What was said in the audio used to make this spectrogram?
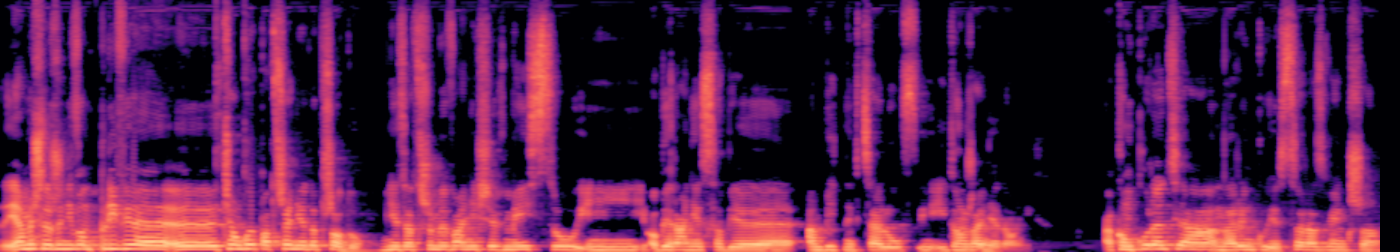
Ja myślę, że niewątpliwie e, ciągłe patrzenie do przodu, nie zatrzymywanie się w miejscu i obieranie sobie ambitnych celów i, i dążenie do nich a konkurencja na rynku jest coraz większa.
